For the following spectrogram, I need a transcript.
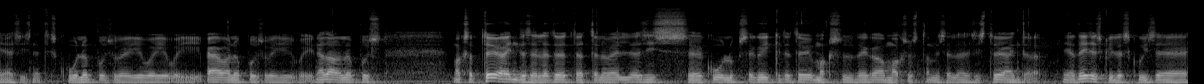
ja siis näiteks kuu lõpus või, või, või päeva lõpus või, või nädala lõpus maksab tööandja selle töötajatele välja, siis kuulub see kõikide töömaksudega maksustamisele siis tööandjale. ja teisest küljest, kui see,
